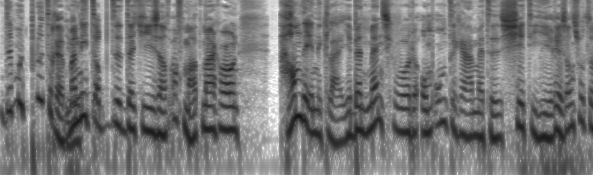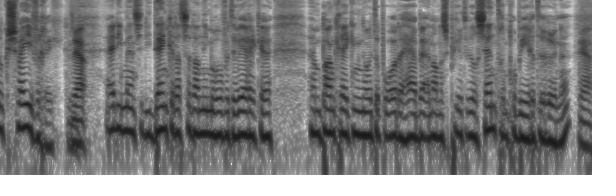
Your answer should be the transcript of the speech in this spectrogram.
dat moet ploeteren. Je maar moet- niet op de, dat je jezelf afmat, maar gewoon handen in de klei. Je bent mens geworden om om te gaan met de shit die hier is. Anders wordt het ook zweverig. Ja, die mensen die denken dat ze dan niet meer hoeven te werken, hun bankrekening nooit op orde hebben en dan een spiritueel centrum proberen te runnen. ja.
